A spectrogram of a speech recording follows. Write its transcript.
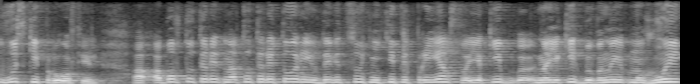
вузький профіль, або в ту на ту територію, де відсутні ті підприємства, які е, на яких би вони могли.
